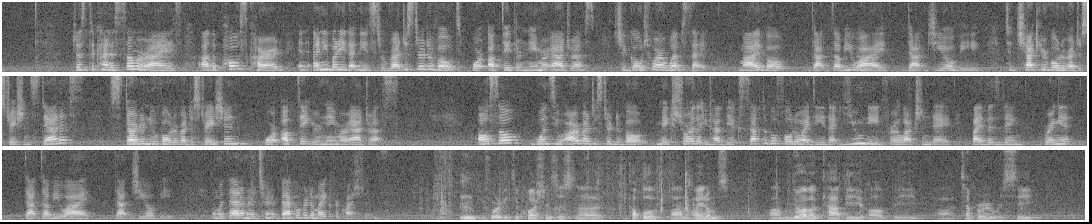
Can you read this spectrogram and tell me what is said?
Just to kind of summarize, uh, the postcard and anybody that needs to register to vote or update their name or address should go to our website, myvote.wi.gov, to check your voter registration status, start a new voter registration, or update your name or address. Also, once you are registered to vote, make sure that you have the acceptable photo ID that you need for Election Day by visiting bringit.wi.gov. And with that, I'm going to turn it back over to Mike for questions. Before we get to questions, just uh, a couple of um, items. Uh, We do have a copy of the uh, temporary receipt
